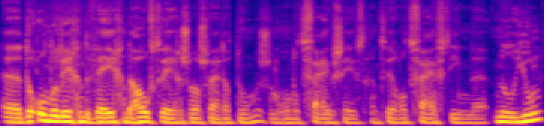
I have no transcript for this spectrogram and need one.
eh, de onderliggende wegen, de hoofdwegen zoals wij dat noemen. Zo'n 175 en 215 eh, miljoen.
